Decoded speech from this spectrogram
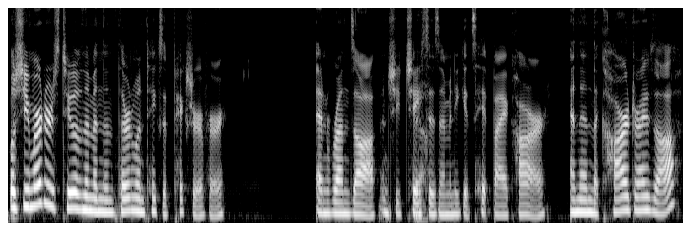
Well, she murders two of them and then the third one takes a picture of her and runs off and she chases him and he gets hit by a car. And then the car drives off,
